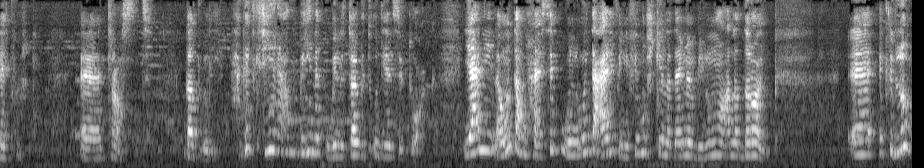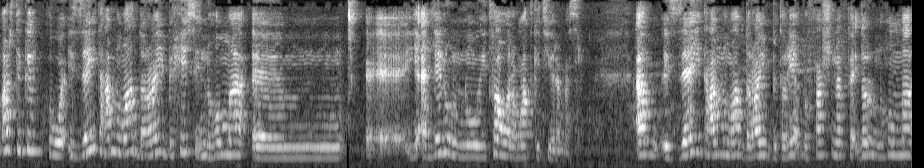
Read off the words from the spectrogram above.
network trust goodwill. حاجات كتير قوي بينك وبين ال target audience بتوعك. يعني لو أنت محاسب وإن- وأنت عارف إن في مشكلة دايما بيلوموا على الضرايب. آه، اكتب لهم article هو إزاي يتعاملوا مع الضرايب بحيث إن هم يقللوا إنه يدفعوا غرامات كتيرة مثلا. أو إزاي يتعاملوا مع الضرايب بطريقة professional فيقدروا إن هم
